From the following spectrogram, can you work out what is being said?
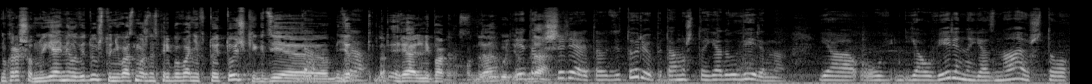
Ну хорошо, но я имел в виду, что невозможность пребывания в той точке, где да, идет да. реальный показ. Да, да? Это да. расширяет аудиторию, потому что я уверена, я, я уверена, я знаю, что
